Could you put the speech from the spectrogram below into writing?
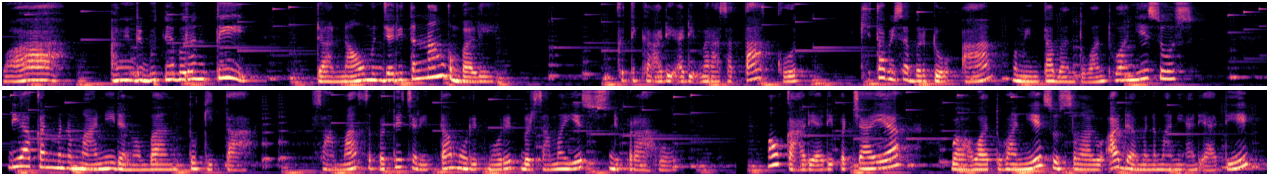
Wah, angin ributnya berhenti. Danau menjadi tenang kembali. Ketika adik-adik merasa takut, kita bisa berdoa meminta bantuan Tuhan Yesus. Dia akan menemani dan membantu kita. Sama seperti cerita murid-murid bersama Yesus di perahu. Maukah adik-adik percaya bahwa Tuhan Yesus selalu ada menemani adik-adik?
